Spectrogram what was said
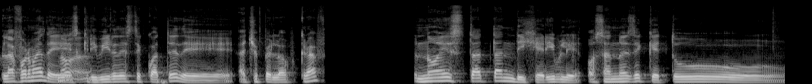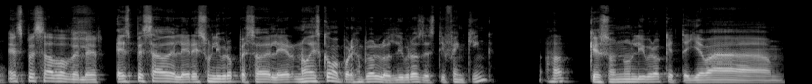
La forma de No, escribir de este cuate de HP Lovecraft no está tan digerible. O sea, no es de que tú... es pesado de leer. Es pesado de leer, es un libro pesado de leer. No es como, por ejemplo, los libros de Stephen King, Ajá. que son un libro que te lleva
